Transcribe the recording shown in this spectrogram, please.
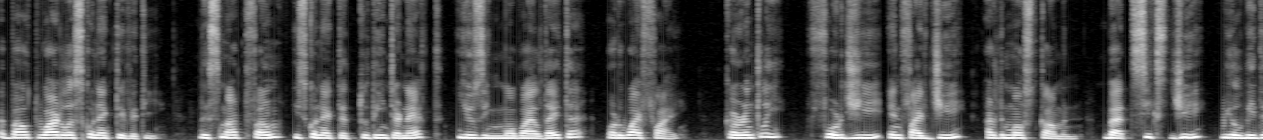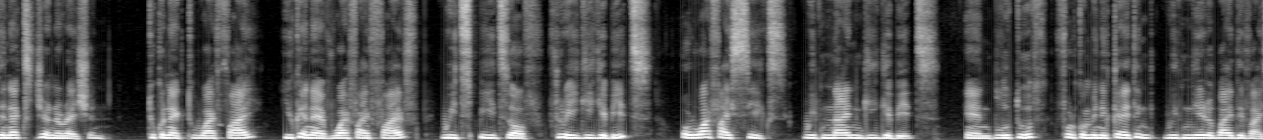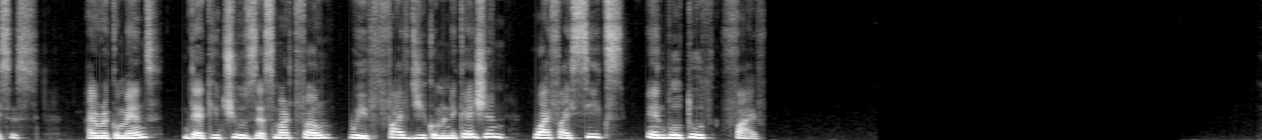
About wireless connectivity. The smartphone is connected to the internet using mobile data or Wi-Fi. Currently, 4G and 5G are the most common, but 6G will be the next generation. To connect to Wi-Fi, you can have Wi-Fi 5 with speeds of 3 gigabits or Wi-Fi 6 with 9 gigabits and Bluetooth for communicating with nearby devices. I recommend that you choose a smartphone with 5G communication, Wi-Fi 6 and Bluetooth 5.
